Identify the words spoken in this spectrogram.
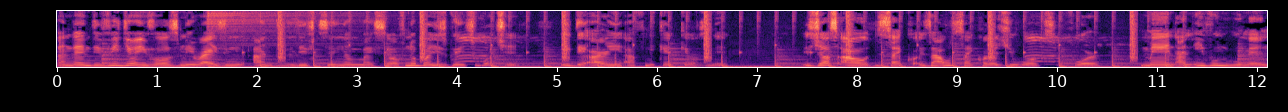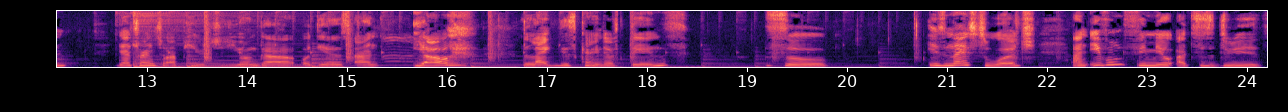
and then the video involves me rising and lifting on myself, nobody's going to watch it if they aren't half naked girls in it. It's just how the psycho is how psychology works for men and even women. They are trying to appeal to the younger audience and y'all like this kind of things. So it's nice to watch and even female artists do it.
